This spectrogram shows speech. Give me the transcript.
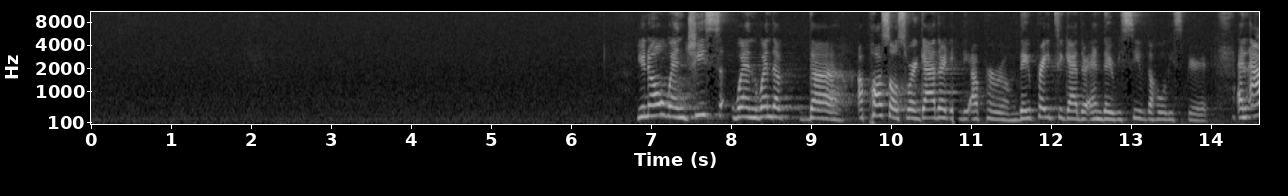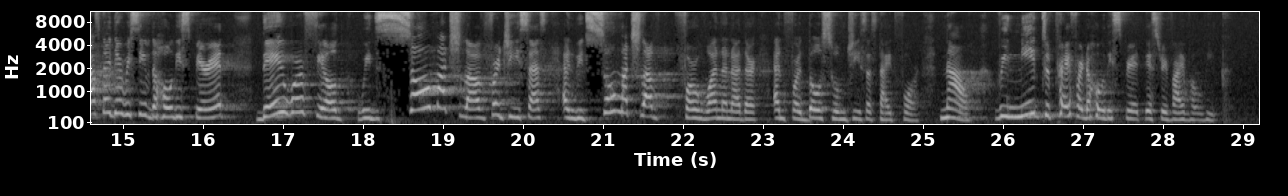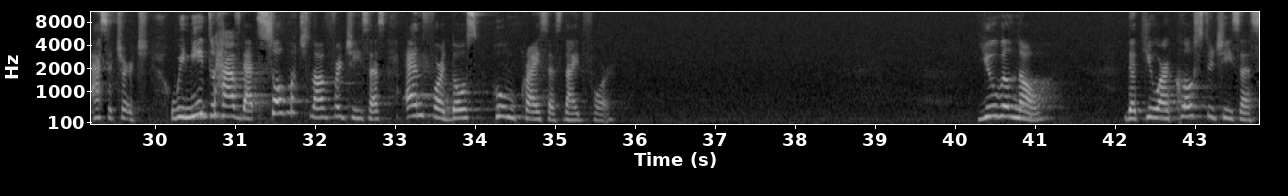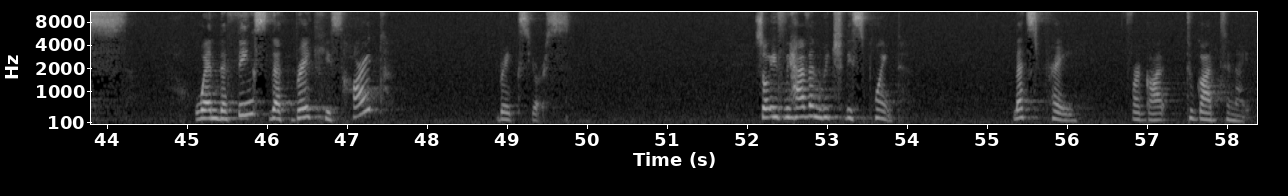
You know, when Jesus, when, when the, the apostles were gathered in the upper room, they prayed together and they received the Holy Spirit. And after they received the Holy Spirit, they were filled with so much love for Jesus and with so much love for one another and for those whom Jesus died for. Now, we need to pray for the Holy Spirit this revival week as a church. We need to have that so much love for Jesus and for those whom Christ has died for. You will know that you are close to Jesus when the things that break his heart breaks yours. So if we haven't reached this point, let's pray for God to God tonight.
